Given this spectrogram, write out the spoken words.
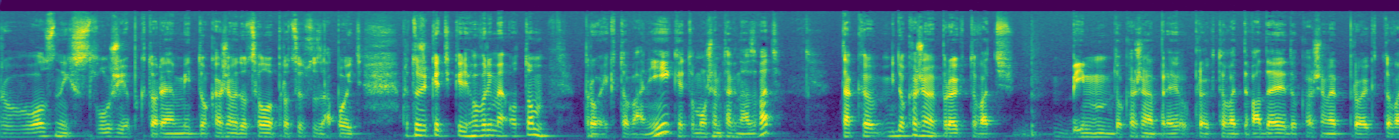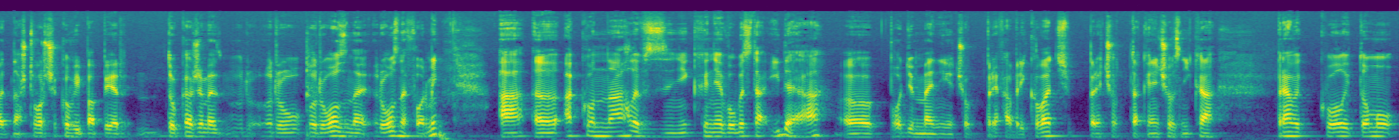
rôznych služieb, ktoré my dokážeme do celého procesu zapojiť. Pretože keď, keď hovoríme o tom projektovaní, keď to môžem tak nazvať, tak my dokážeme projektovať BIM, dokážeme projektovať 2D, dokážeme projektovať na štvorčekový papier, dokážeme r- rôzne, rôzne formy. A e, ako náhle vznikne vôbec tá idea, e, poďme niečo prefabrikovať, prečo také niečo vzniká, práve kvôli tomu,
